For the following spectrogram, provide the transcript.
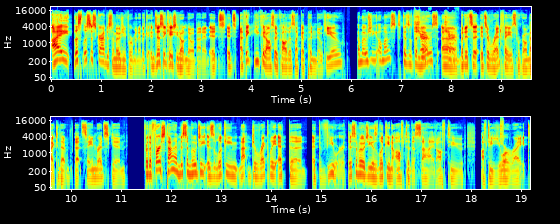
I let's let's describe this emoji for a minute, because, just in case you don't know about it. It's it's. I think you could also call this like a Pinocchio emoji almost because of the Sure, nose. Uh, sure. But it's a it's a red face. We're going back to that that same red skin for the first time this emoji is looking not directly at the at the viewer this emoji is looking off to the side off to off to your right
